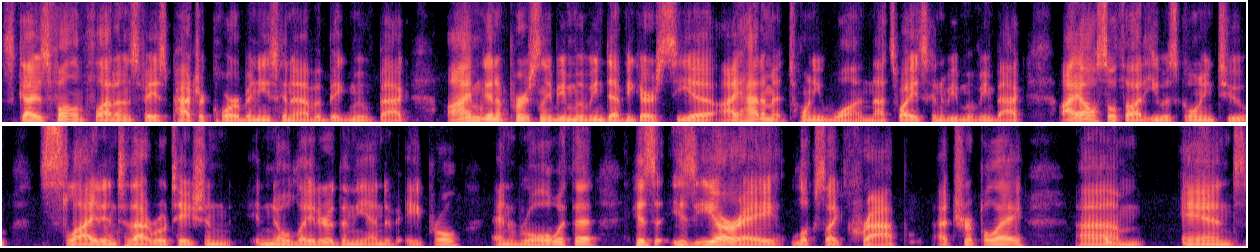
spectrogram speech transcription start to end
this guy's fallen flat on his face. Patrick Corbin, he's going to have a big move back. I'm going to personally be moving Deivi Garcia. I had him at 21. That's why he's going to be moving back. I also thought he was going to slide into that rotation no later than the end of April and roll with it. His his ERA looks like crap at AAA, um, and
